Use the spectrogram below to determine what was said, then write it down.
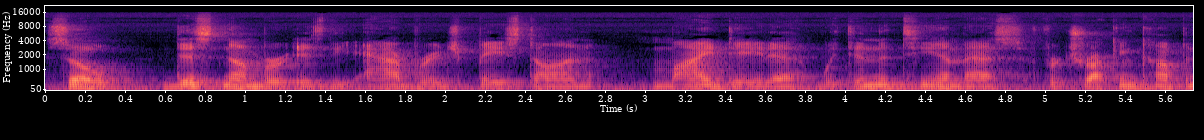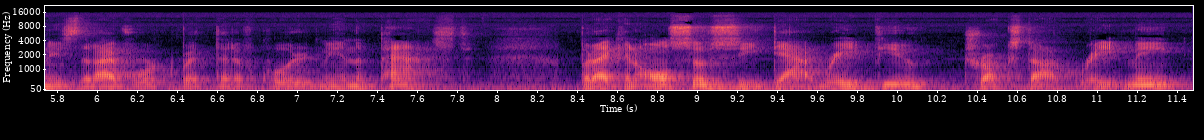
So this number is the average based on my data within the TMS for trucking companies that I've worked with that have quoted me in the past but I can also see DAT Rate View, Truckstop Rate Mate,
